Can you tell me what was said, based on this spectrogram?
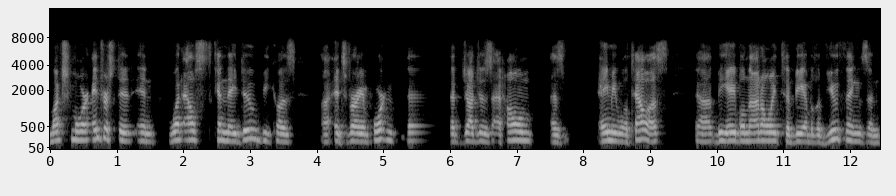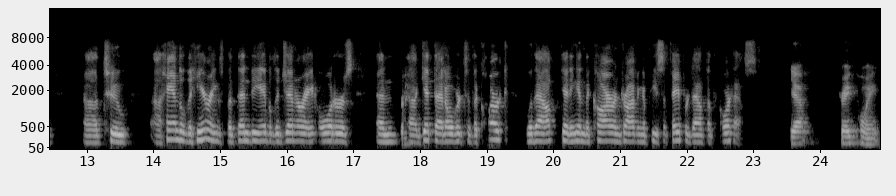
much more interested in what else can they do because uh, it's very important that, that judges at home, as Amy will tell us, uh, be able not only to be able to view things and uh, to uh, handle the hearings, but then be able to generate orders and uh, get that over to the clerk without getting in the car and driving a piece of paper down to the courthouse. Yeah, great point.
